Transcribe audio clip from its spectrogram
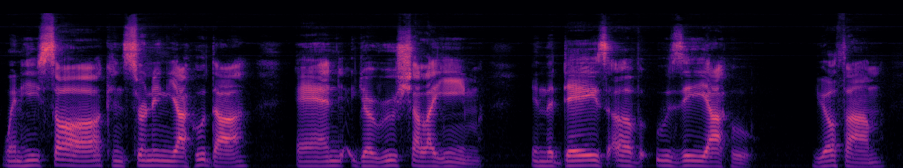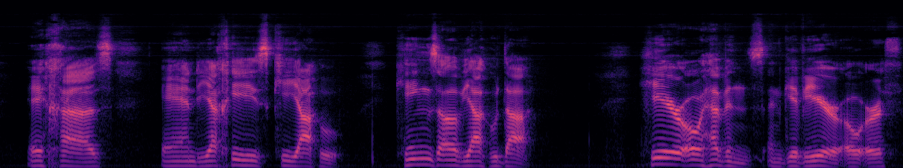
when he saw concerning Yahudah and Yerushalayim in the days of Uzziyahu, Jotham, Ahaz, and Yahizkiyahu, kings of Yahudah. Hear, O heavens, and give ear, O earth,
